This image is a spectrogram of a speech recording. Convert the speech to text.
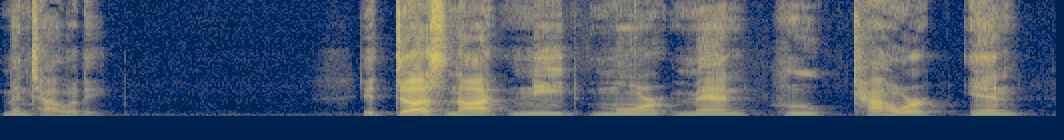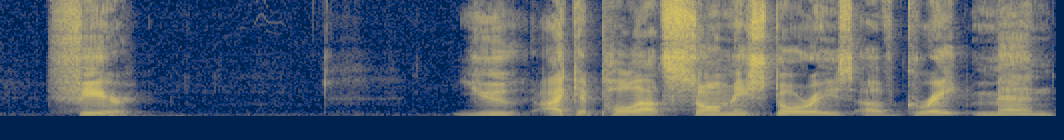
mentality. It does not need more men who cower in fear. You I could pull out so many stories of great men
